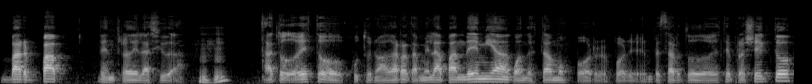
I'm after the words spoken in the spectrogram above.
bar pub dentro de la ciudad. Ujú. A todo esto justo nos agarra también la pandemia cuando estamos por, por empezar todo este proyecto,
